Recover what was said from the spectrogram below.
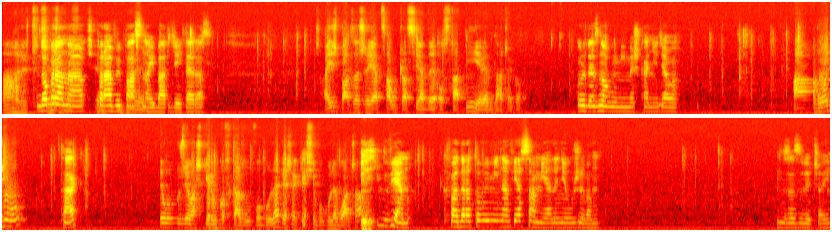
Ale ty Dobra, na prawy pas najbardziej teraz. A iż bazę, że ja cały czas jadę ostatni, nie wiem dlaczego. Kurde, znowu mi myszka nie działa. A Włodziu, Tak? Ty używasz kierunkowskazów w ogóle? Wiesz jak je się w ogóle włącza? Wiem. Kwadratowymi nawiasami, ale nie używam. Zazwyczaj.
